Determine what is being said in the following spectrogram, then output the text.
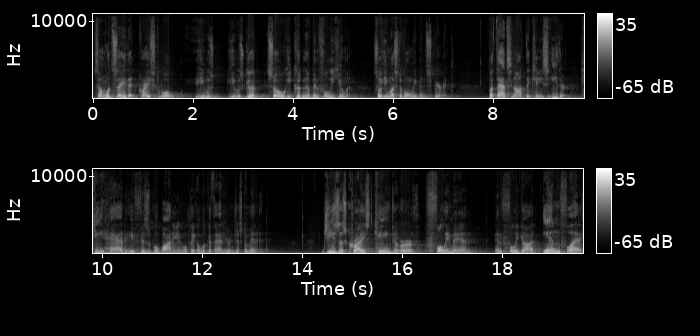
Some would say that Christ, well, he was, he was good, so he couldn't have been fully human. So he must have only been spirit. But that's not the case either. He had a physical body, and we'll take a look at that here in just a minute. Jesus Christ came to earth fully man and fully God in flesh,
